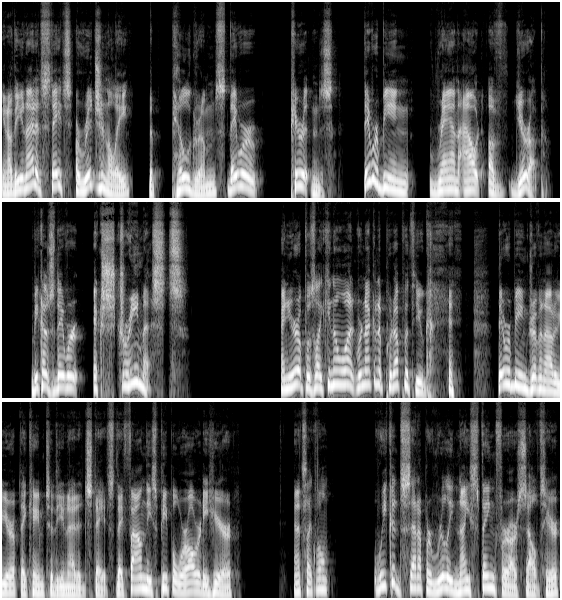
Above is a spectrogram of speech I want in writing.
You know, the United States originally, the pilgrims, they were Puritans. They were being ran out of Europe because they were extremists. And Europe was like, you know what? We're not going to put up with you. they were being driven out of Europe. They came to the United States. They found these people were already here. And it's like, well, we could set up a really nice thing for ourselves here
